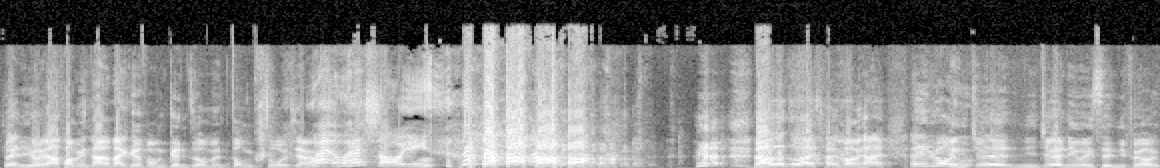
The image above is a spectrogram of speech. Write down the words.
所以你有人要旁边拿着麦克风跟着我们动作这样子。我会我会收音。然后他都来采访一下，哎、欸，若你觉得你觉得 Lewis 女朋友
